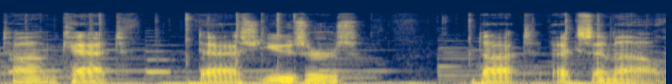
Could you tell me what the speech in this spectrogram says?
tomcat-users.xml.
